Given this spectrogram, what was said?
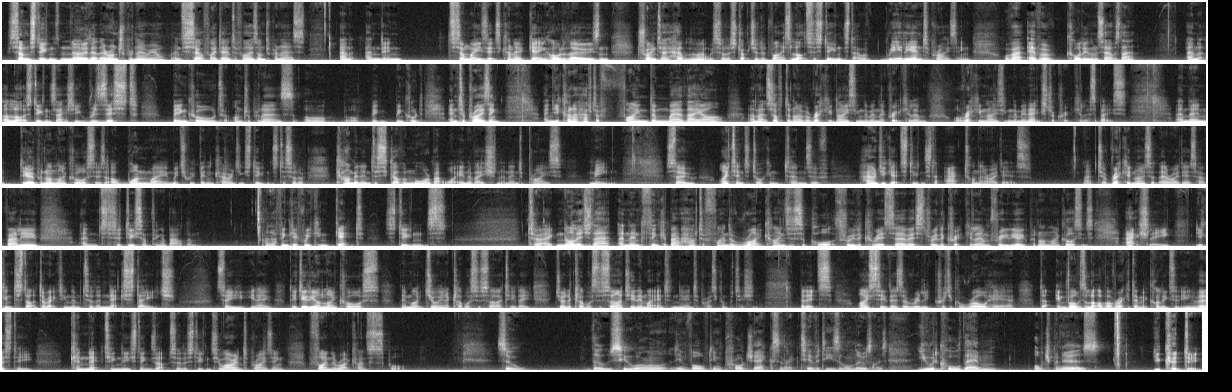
Some students know that they're entrepreneurial and self identify as entrepreneurs, and, and in some ways it's kind of getting hold of those and trying to help them out with sort of structured advice. Lots of students that were really enterprising without ever calling themselves that. And a lot of students actually resist being called entrepreneurs or, or being, being called enterprising. And you kind of have to find them where they are. And that's often either recognizing them in the curriculum or recognizing them in extracurricular space. And then the open online courses are one way in which we've been encouraging students to sort of come in and discover more about what innovation and enterprise mean. So I tend to talk in terms of how do you get students to act on their ideas? Like to recognize that their ideas have value and to do something about them. And I think if we can get students to acknowledge that and then think about how to find the right kinds of support through the career service, through the curriculum, through the open online courses, actually, you can start directing them to the next stage. So, you, you know, they do the online course, they might join a club or society. They join a club or society, they might enter the new enterprise competition. But it's, I see there's a really critical role here that involves a lot of other academic colleagues at the university connecting these things up so the students who are enterprising find the right kinds of support. So, those who are involved in projects and activities along those lines, you would call them entrepreneurs? You could do.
